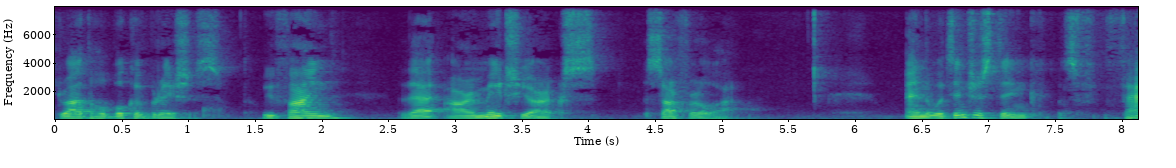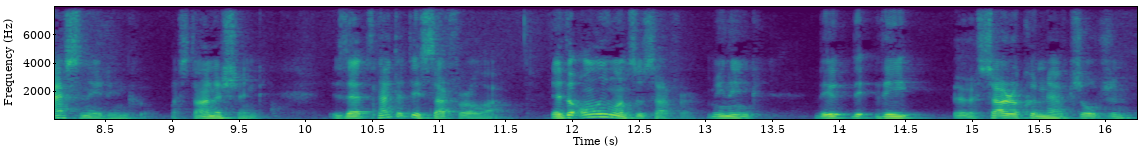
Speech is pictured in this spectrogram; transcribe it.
throughout the whole book of Bereshis. We find that our matriarchs suffer a lot. And what's interesting, what's fascinating, astonishing, is that it's not that they suffer a lot. They're the only ones who suffer, meaning they, they, they uh, Sarah couldn't have children,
